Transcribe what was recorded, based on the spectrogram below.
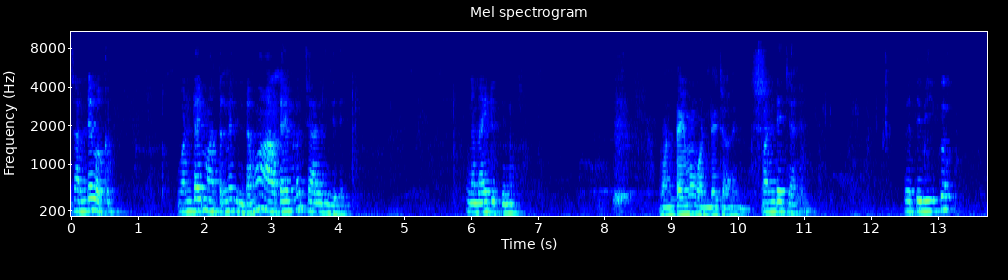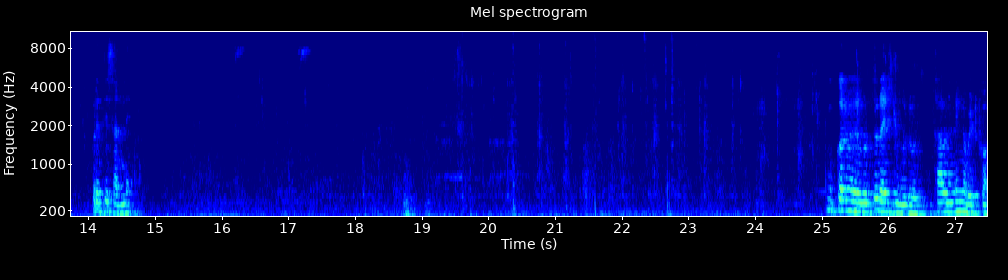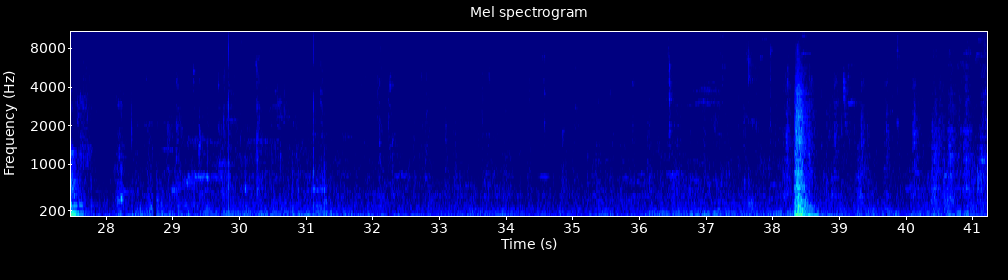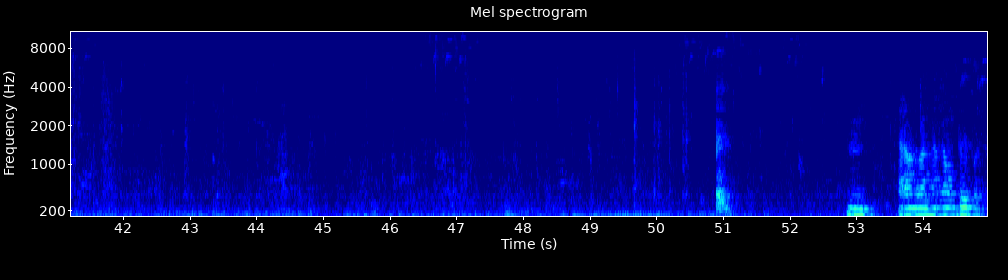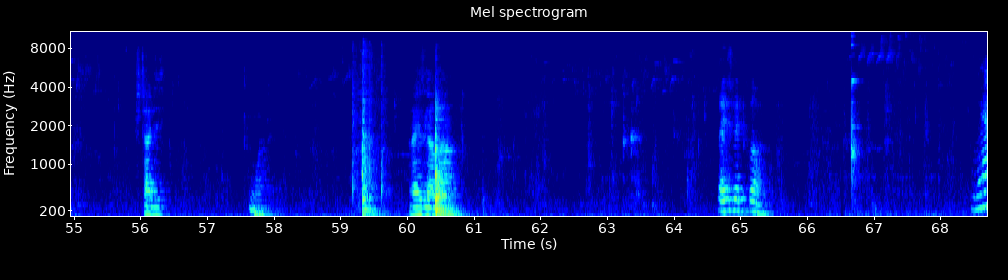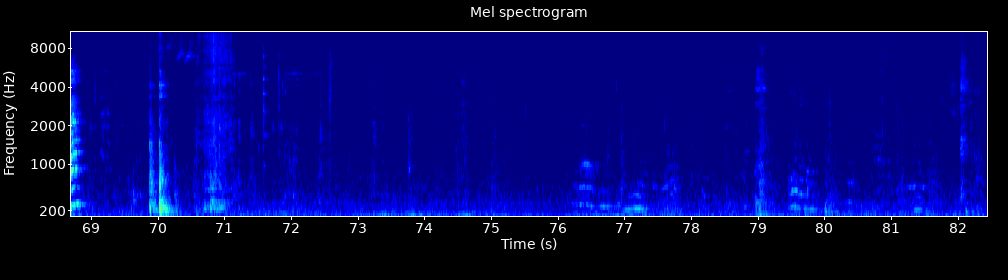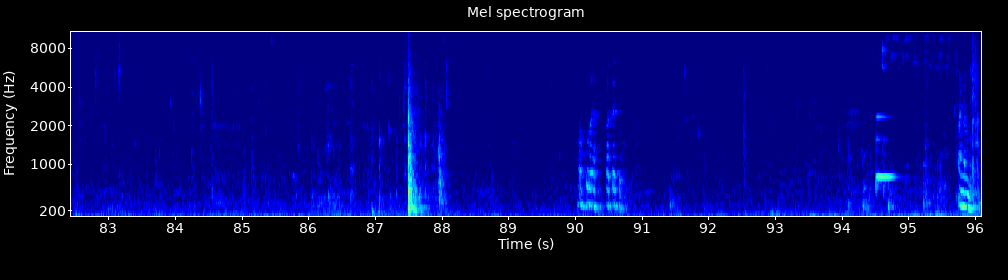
సండే ఒక వన్ టైం మాత్రమే తింటాము. ఆ టైంలో ఛాలెంజ్ ఇది. ఇంకా నైట్ తినం. One time one day challenge one day challenge ప్రతి వీక్ ప్రతి సండే ముక్కలు మీద కొడుతూ రైస్ కొడుతూ కాళ్ళని ఇంకా పెట్టుకో. అరౌండ్ వన్ అవర్ ఉంటుంది ఇప్పుడు. స్టార్ట్ చేసి. రైస్ కావాలా? రైస్ పెట్టుకో కూడా పక్కకు అన్నం పెట్టు.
